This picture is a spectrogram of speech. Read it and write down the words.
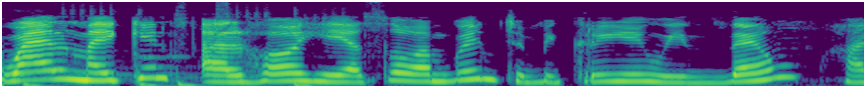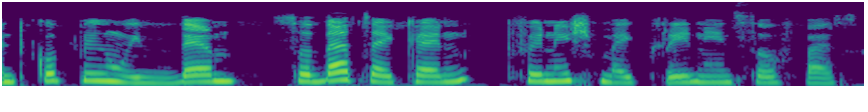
Well, my kids are all here, so I'm going to be cleaning with them and coping with them so that I can finish my cleaning so fast.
